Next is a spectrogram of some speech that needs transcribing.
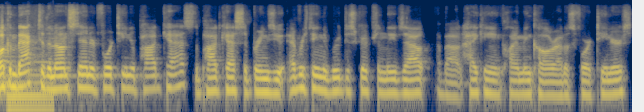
Welcome back to the Non-Standard 14er podcast, the podcast that brings you everything the route description leaves out about hiking and climbing Colorado's 14ers.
